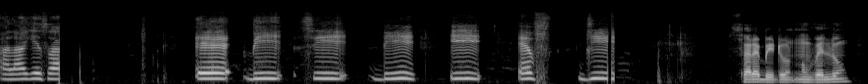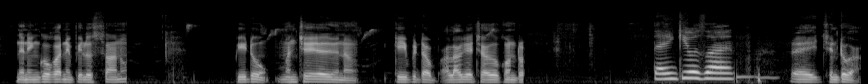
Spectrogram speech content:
అలాగే sir. A B C D E F G. సరే బీటు నువ్వు వెళ్ళు. నేను ఇంకొకరిని పిలుస్తాను. బీటు మంచిగా చదివినావు కీప్ ఇట్ అప్ అలాగే చదువుకుంటూ. థ్యాంక్ యూ సార్ రే చింటుగా.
